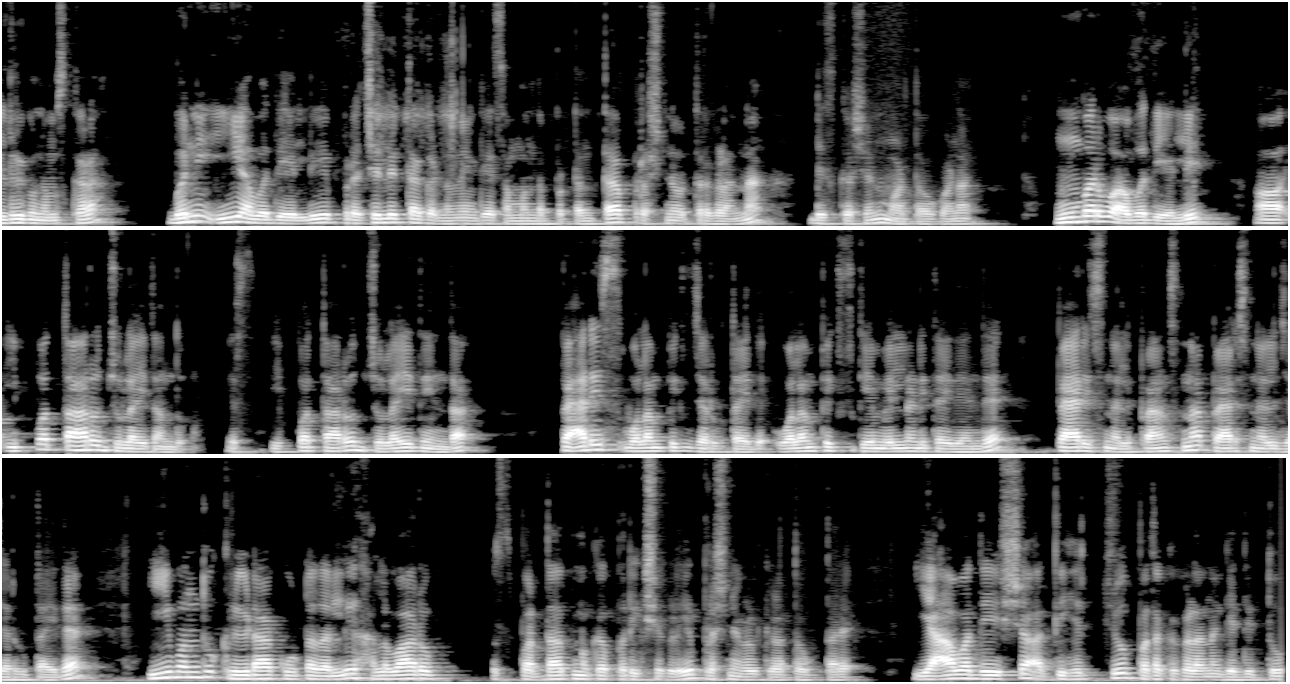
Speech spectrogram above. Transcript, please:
ಎಲ್ರಿಗೂ ನಮಸ್ಕಾರ. ಬನ್ನಿ ಈ ಅವಧಿಯಲ್ಲಿ ಪ್ರಚಲಿತ ಘಟನೆಗೆ ಸಂಬಂಧಪಟ್ಟಂಥ ಪ್ರಶ್ನೆ ಉತ್ತರಗಳನ್ನು ಡಿಸ್ಕಷನ್ ಮಾಡ್ತಾ ಹೋಗೋಣ. ಮುಂಬರುವ ಅವಧಿಯಲ್ಲಿ ಇಪ್ಪತ್ತಾರು ಜುಲೈದಂದು, ಎಸ್, ಇಪ್ಪತ್ತಾರು ಜುಲೈದಿಂದ ಪ್ಯಾರಿಸ್ ಒಲಿಂಪಿಕ್ಸ್ ಜರುಗ್ತಾ ಇದೆ. ಒಲಿಂಪಿಕ್ಸ್ ಗೇಮ್ ಎಲ್ಲಿ ನಡೀತಾ ಇದೆ ಅಂದರೆ ಪ್ಯಾರಿಸ್ನಲ್ಲಿ, ಫ್ರಾನ್ಸ್ನ ಪ್ಯಾರಿಸ್ನಲ್ಲಿ ಜರುಗ್ತಾ ಇದೆ. ಈ ಒಂದು ಕ್ರೀಡಾಕೂಟದಲ್ಲಿ ಹಲವಾರು ಸ್ಪರ್ಧಾತ್ಮಕ ಪರೀಕ್ಷೆಗಳಿಗೆ ಪ್ರಶ್ನೆಗಳು ಕೇಳ್ತಾ ಹೋಗ್ತಾರೆ. ಯಾವ ದೇಶ ಅತಿ ಹೆಚ್ಚು ಪದಕಗಳನ್ನು ಗೆದ್ದಿತ್ತು?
